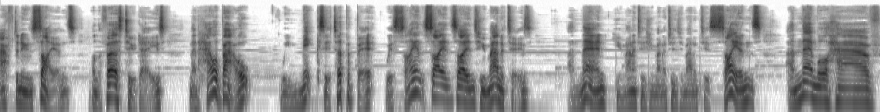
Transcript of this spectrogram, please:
afternoon science on the first two days. And then how about we mix it up a bit with science, science, science, humanities, and then humanities, humanities, humanities, science, and then we'll have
